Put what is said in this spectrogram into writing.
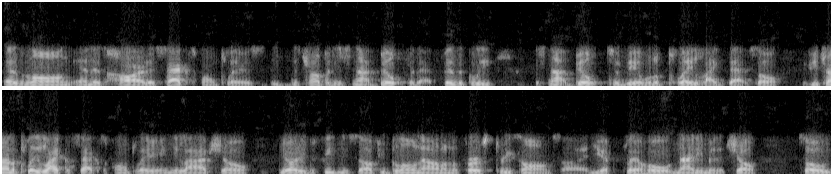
as long and as hard as saxophone players. The trumpet is not built for that physically it's not built to be able to play like that. So if you're trying to play like a saxophone player in your live show, you're already defeating yourself. You're blown out on the first three songs, uh, and you have to play a whole 90 minute show. So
